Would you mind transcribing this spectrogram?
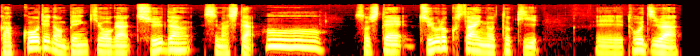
学校での勉強が中断しました。そして16歳の時、えー当時は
